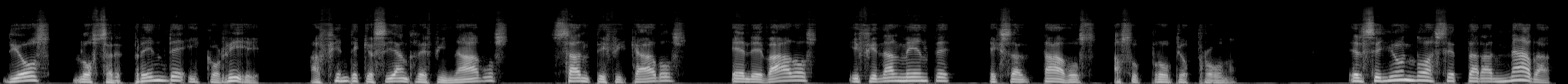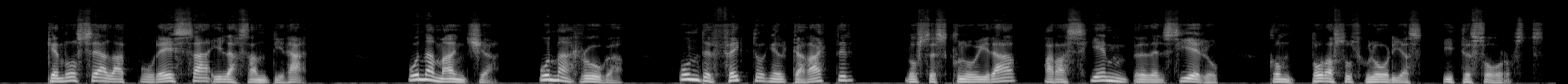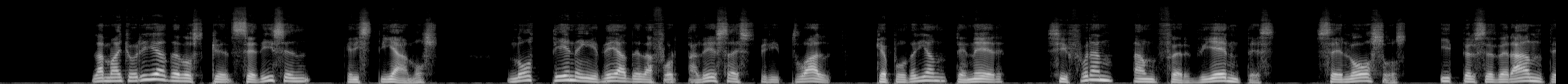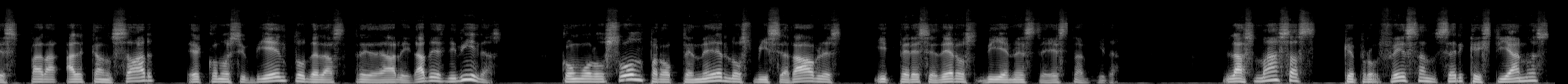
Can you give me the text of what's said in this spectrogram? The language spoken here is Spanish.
Dios los sorprende y corrige a fin de que sean refinados, santificados, elevados y finalmente exaltados a su propio trono. El Señor no aceptará nada que no sea la pureza y la santidad. Una mancha, una arruga, un defecto en el carácter los excluirá para siempre del cielo con todas sus glorias y tesoros. La mayoría de los que se dicen cristianos no tienen idea de la fortaleza espiritual que podrían tener si fueran tan fervientes, celosos y perseverantes para alcanzar el conocimiento de las realidades divinas como lo son para obtener los miserables y perecederos bienes de esta vida. Las masas que profesan ser cristianas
